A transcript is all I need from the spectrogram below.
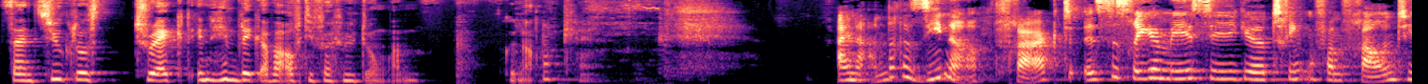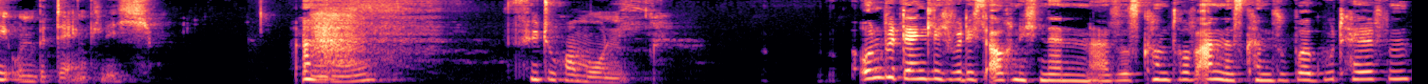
seinen Zyklus trackt in Hinblick aber auf die Verhütung. Genau. Okay. Eine andere Sina fragt, ist das regelmäßige Trinken von Frauentee unbedenklich? Wegen Phytohormonen. Unbedenklich würde ich es auch nicht nennen. Also es kommt drauf an, es kann super gut helfen.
